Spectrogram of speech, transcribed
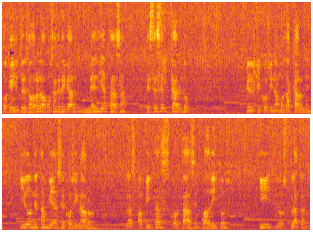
Ok, entonces ahora le vamos a agregar media taza. Este es el caldo en el que cocinamos la carne y donde también se cocinaron las papitas cortadas en cuadritos y los plátanos.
